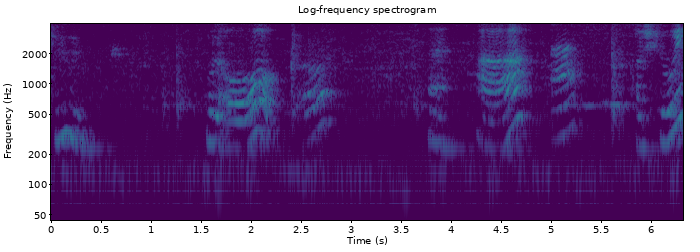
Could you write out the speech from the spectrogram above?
হুম বলো ও হ্যাঁ আ হসুই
